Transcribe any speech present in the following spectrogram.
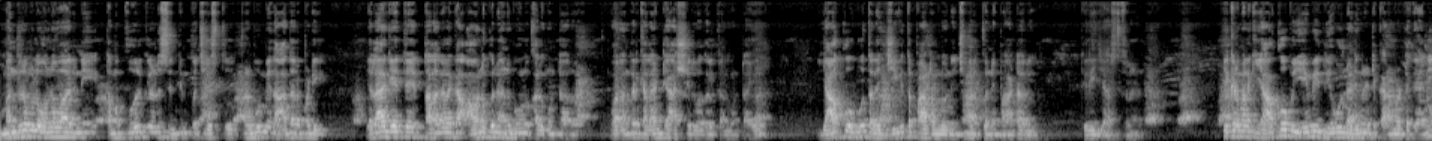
మందిరంలో ఉన్నవారిని తమ కోరికలను సిద్ధింపచేస్తూ ప్రభు మీద ఆధారపడి ఎలాగైతే తలగలగా ఆనుకునే అనుభవం కలుగుంటారో వారందరికి ఎలాంటి ఆశీర్వాదాలు కలుగుంటాయో యాకోబు తన జీవిత పాఠంలో నుంచి మనకు కొన్ని పాఠాలు తెలియజేస్తున్నాడు. ఇక్కడ మనకి యాకోబు ఏమీ దేవుడిని అడిగినట్టు కనబడ్డ కానీ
